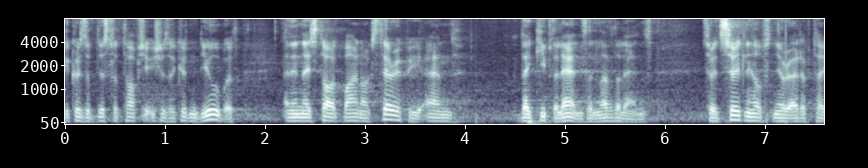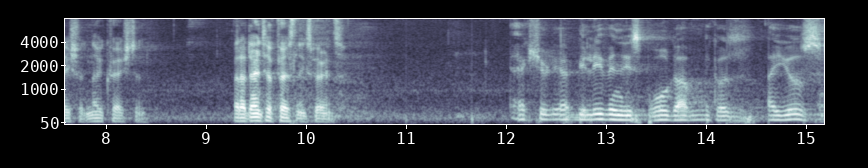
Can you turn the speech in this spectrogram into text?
because of dysphotopsia issues they couldn't deal with. And then they start Bynocs therapy and they keep the lens and love the lens. So it certainly helps neuroadaptation, no question. But I don't have personal experience. Actually, I believe in this program because I use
